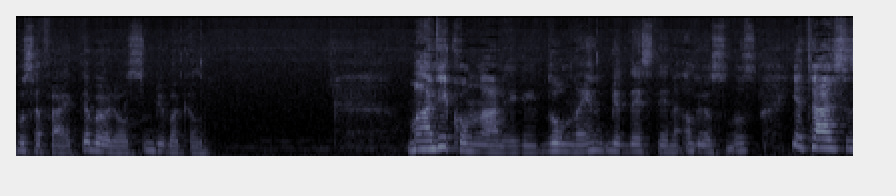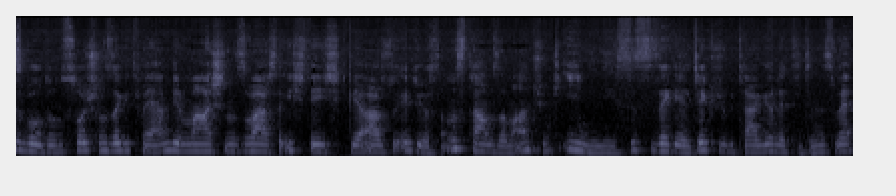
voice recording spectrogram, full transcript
Bu sefer de böyle olsun bir bakalım. Mali konularla ilgili Dolunay'ın bir desteğini alıyorsunuz. Yetersiz bulduğunuz, hoşunuza gitmeyen bir maaşınız varsa, iş değişikliği arzu ediyorsanız tam zaman. Çünkü iyi iyisi size gelecek Jüpiter yöneticiniz ve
